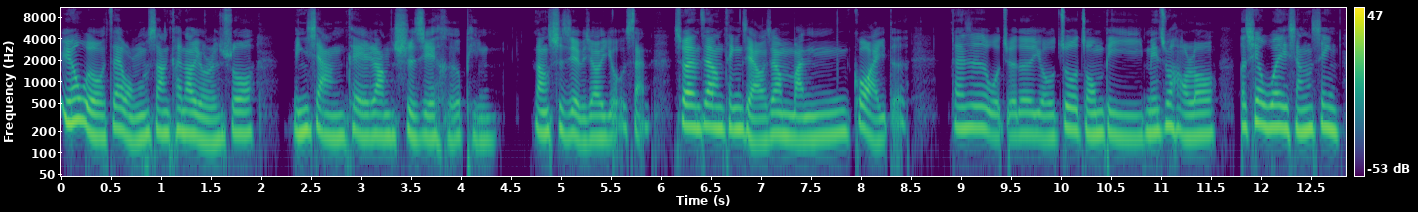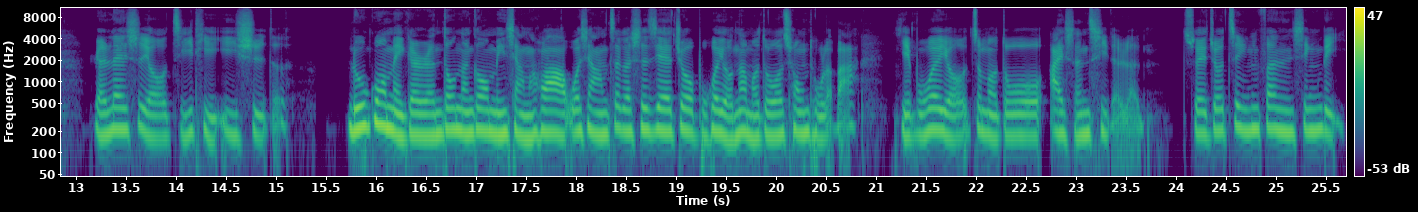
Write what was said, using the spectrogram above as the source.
因为我有在网络上看到有人说，冥想可以让世界和平，让世界比较友善。虽然这样听起来好像蛮怪的，但是我觉得有做总比没做好喽。而且我也相信人类是有集体意识的。如果每个人都能够冥想的话，我想这个世界就不会有那么多冲突了吧，也不会有这么多爱生气的人。所以就尽一份心力。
